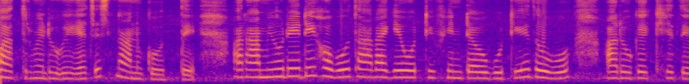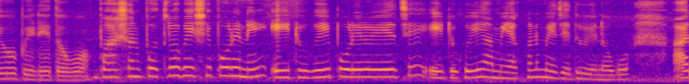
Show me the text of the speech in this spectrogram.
বাথরুমে ঢুকে গেছে স্নান করতে। আর আমিও রেডি হব, তার আগে ওর টিফিনটাও গুটিয়ে দেবো আর ওকে খেতেও বেড়ে দেবো। বাসনপত্র বেশি পড়ে নেই, এইটুকুই পড়ে রয়েছে, এইটুকুই আমি এখন মেজে ধুয়ে নেব। আর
